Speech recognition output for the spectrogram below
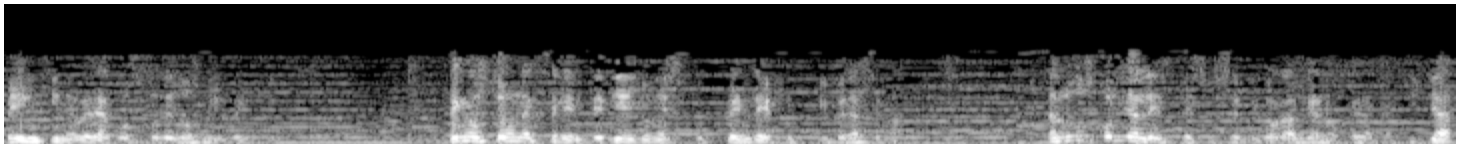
29 de agosto de 2021. Tenga usted un excelente día y una estupenda y fructífera semana. Saludos cordiales de su servidor Adriano Ojeda Castilla,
